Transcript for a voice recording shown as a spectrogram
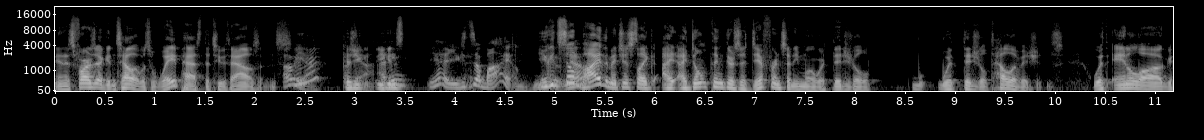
And as far as I can tell, it was way past the 2000s. Oh yeah, because you, yeah. you I can mean, yeah, you can still buy them. you can still buy them. It's just like I, I don't think there's a difference anymore with digital with digital televisions. With analog,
